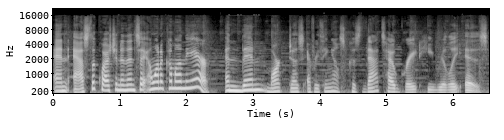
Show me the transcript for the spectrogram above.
and ask the question, and then say, I want to come on the air. And then Mark does everything else because that's how great he really is.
